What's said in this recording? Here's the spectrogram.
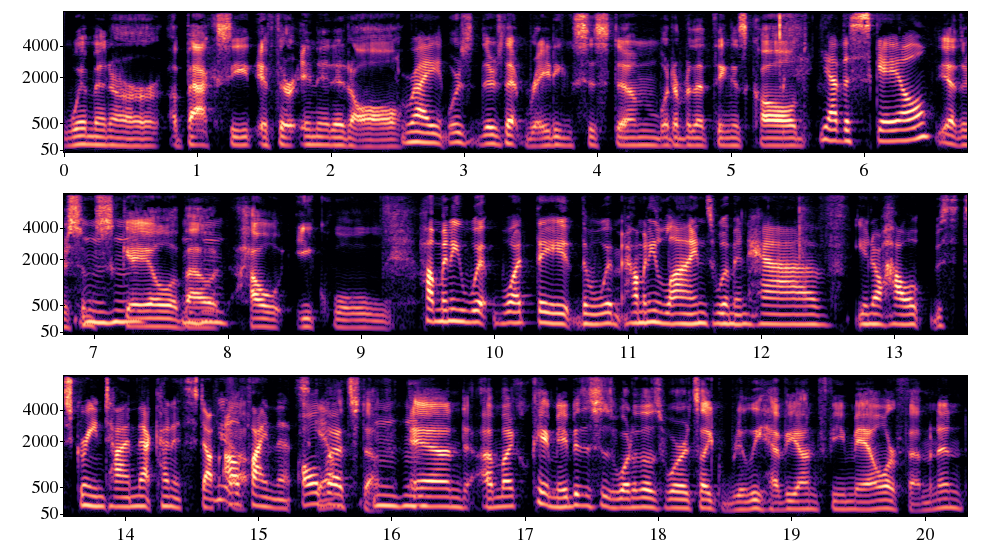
Women are a backseat if they're in it at all. Right. Where's there's that rating system, whatever that thing is called. Yeah, the scale. Yeah, there's some Mhm, scale about mhm. how equal how many what they the women how many lines women have you know how screen time that kind of stuff i'll find that all that stuff. Mhm. And I'm like, okay, maybe this is one of those where it's like really heavy on female or feminine.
